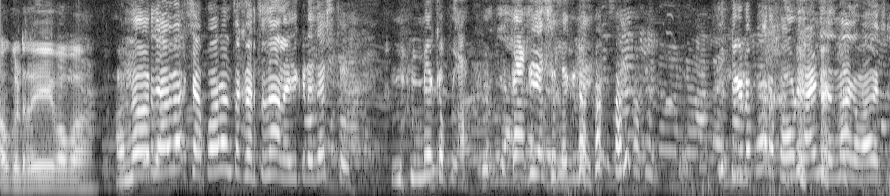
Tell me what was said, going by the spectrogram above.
अवघड रे बाबा. नवरदेवापेक्षा पोरांचा खर्च झाला इकडे जास्त मेकअपला. काठी असं लग्न आहे. तिकडे पोरं पाहुणे आणले माग मागाची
